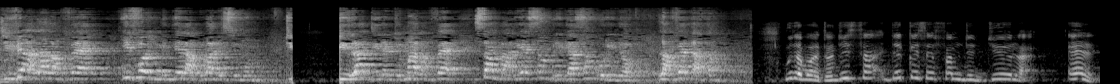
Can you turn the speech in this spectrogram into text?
Tu viens aller à l'enfer, il faut imiter la gloire de ce monde. Tu iras directement à l'enfer, sans barrière, sans brigade, sans corridor. L'enfer t'attend. Vous avez entendu ça? Dès que cette femme de Dieu là, elle,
